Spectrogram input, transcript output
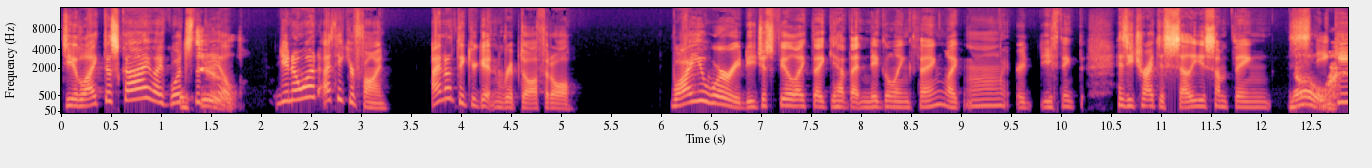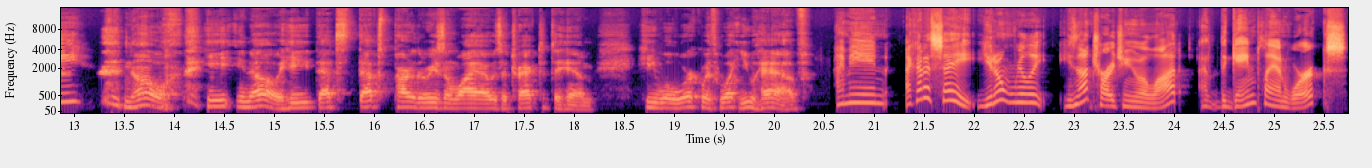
Do you like this guy? Like, what's I the do. deal? You know what? I think you're fine. I don't think you're getting ripped off at all. Why are you worried? Do you just feel like like you have that niggling thing? Like, mm, or do you think has he tried to sell you something no. sneaky? No, he you know he that's that's part of the reason why I was attracted to him. He will work with what you have. I mean, I gotta say, you don't really. He's not charging you a lot. Uh, the game plan works,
